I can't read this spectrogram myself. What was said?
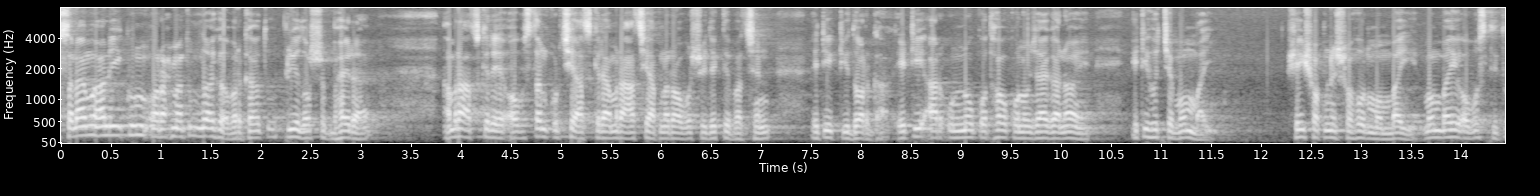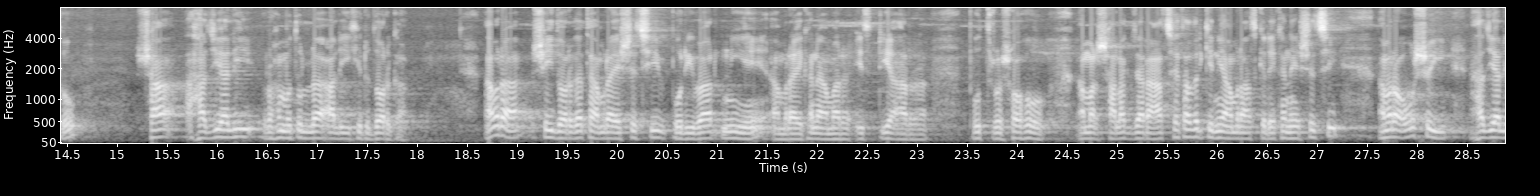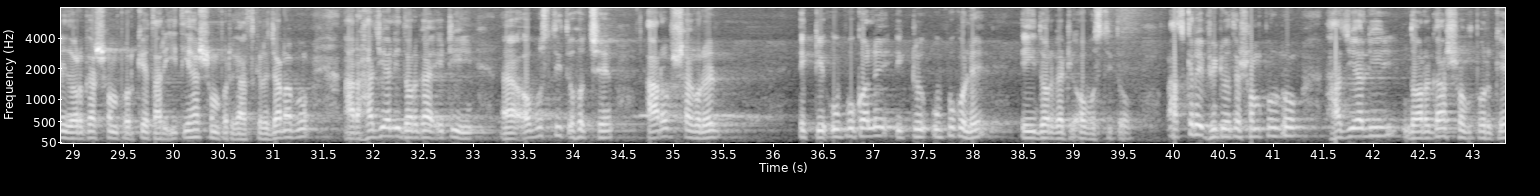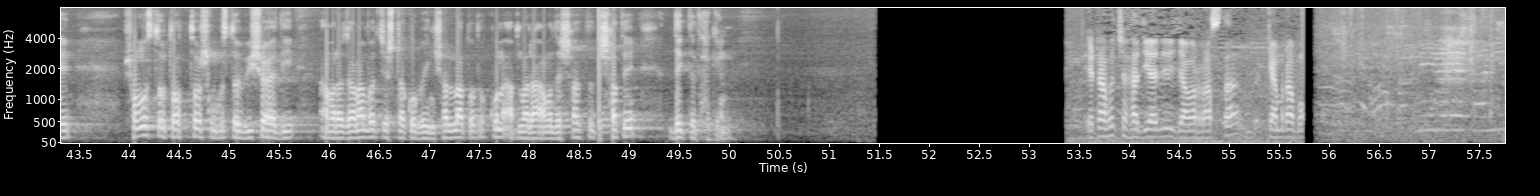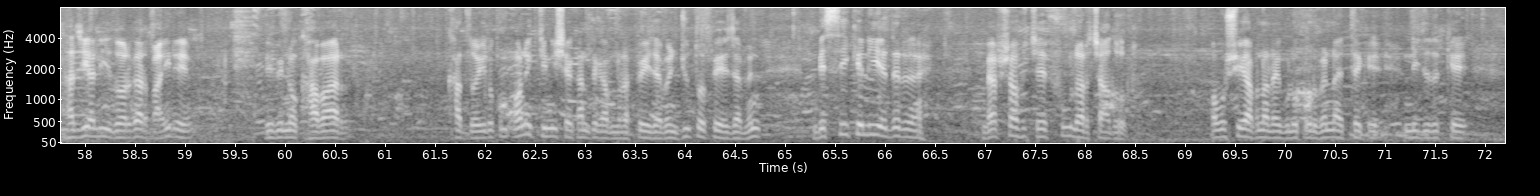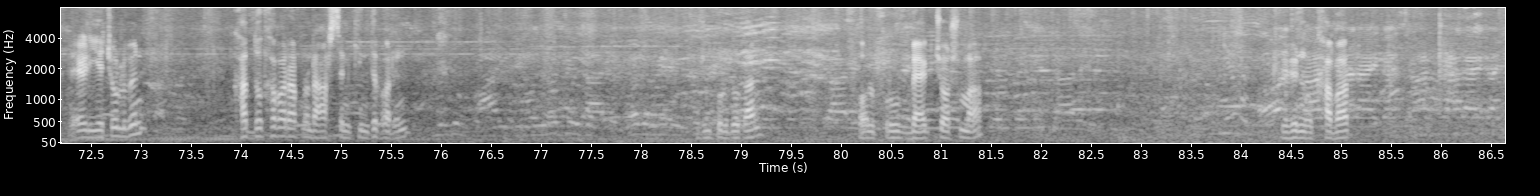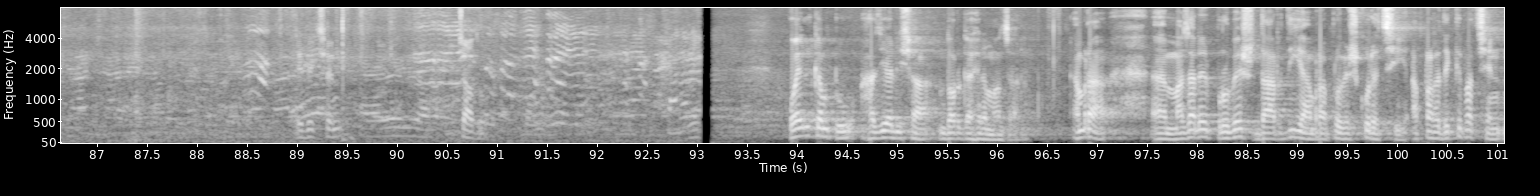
আসসালামু আলাইকুম ওরহমতুল্লাহ আবরকাত প্রিয় দর্শক ভাইরা, আমরা আজকের অবস্থান করছি, আজকের আমরা আছি, আপনারা অবশ্যই দেখতে পাচ্ছেন, এটি একটি দরগা এটি আর অন্য কোথাও কোনো জায়গা নয়, এটি হচ্ছে মুম্বাই। সেই স্বপ্নের শহর মুম্বাই। মুম্বাই অবস্থিত শাহ হাজি আলী রহমতুল্লাহ আলীহির দরগা আমরা সেই দরগাতে আমরা এসেছি, পরিবার নিয়ে। আমরা এখানে আমার স্ত্রী আর পুত্র সহ আমার শালাক যারা আছে তাদেরকে নিয়ে আমরা আজকের এখানে এসেছি। আমরা অবশ্যই হাজি আলী দরগা সম্পর্কে, তার ইতিহাস সম্পর্কে আজকের জানাব। আর হাজি আলী দরগা এটি অবস্থিত হচ্ছে আরব সাগরের একটি উপকূলে, একটু উপকূলে এই দরগাটি অবস্থিত। আজকের এই ভিডিওতে সম্পূর্ণ হাজি আলী দরগা সম্পর্কে সমস্ত তথ্য, সমস্ত বিষয়াদি আমরা জানাবার চেষ্টা করব ইনশাল্লাহ। ততক্ষণ আপনারা আমাদের সাথে সাথে দেখতে থাকেন। এটা হচ্ছে হাজি আলী যাওয়ার রাস্তা, ক্যামেরা হাজি আলী দরগার বাইরে বিভিন্ন খাবার, খাদ্য, এরকম অনেক জিনিস এখান থেকে আপনারা পেয়ে যাবেন, জুতো পেয়ে যাবেন। বেসিক্যালি এদের ব্যবসা হচ্ছে ফুল আর চাদর। অবশ্যই আপনারা এগুলো করবেন না, এর থেকে নিজেদেরকে এড়িয়ে চলবেন। খাদ্য খাবার আপনারা আসছেন, কিনতে পারেন। জুতোর দোকান, ফল, ফ্রুট, ব্যাগ, চশমা। বিভিন্ন খাবার। এই দেখছেন চাদর। ওয়েলকাম টু হাজি আলী শাহ দরগাহের মাজার। আমরা মাজারের প্রবেশ দ্বার দিয়ে আমরা প্রবেশ করেছি। আপনারা দেখতে পাচ্ছেন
